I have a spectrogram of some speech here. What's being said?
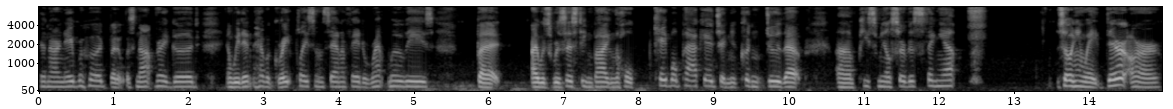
in our neighborhood, but it was not very good. And we didn't have a great place in Santa Fe to rent movies. But I was resisting buying the whole cable package, and you couldn't do that uh, piecemeal service thing yet. So anyway, there are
